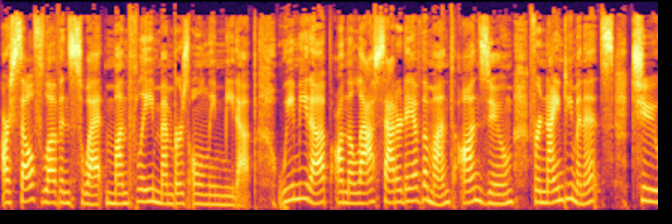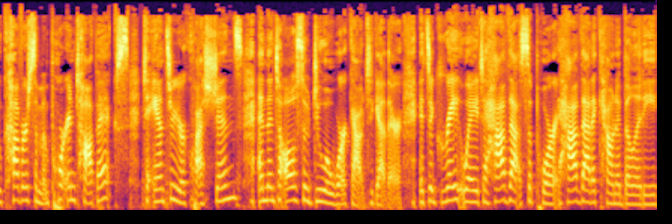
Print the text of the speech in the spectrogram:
our self love and sweat monthly members only meetup. We meet up on the last Saturday of the month on Zoom for 90 minutes to cover some important topics, to answer your questions, and then to also do a workout together. It's a great way to have that support, have that accountability,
